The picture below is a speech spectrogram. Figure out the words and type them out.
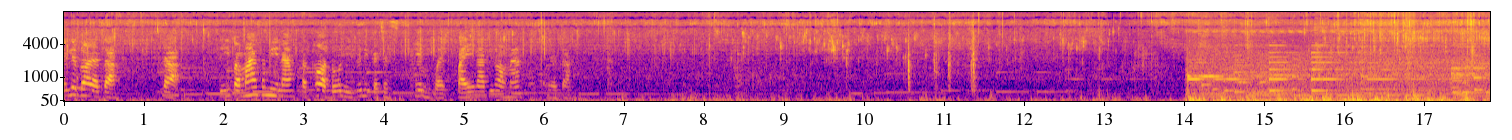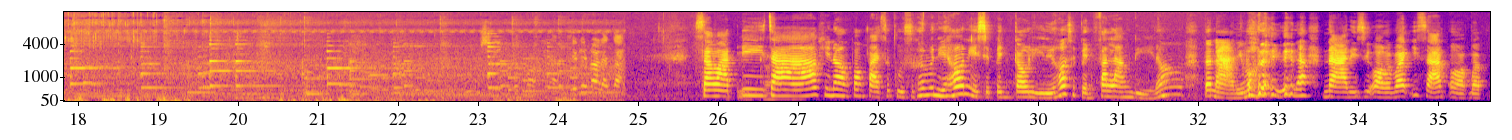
เรียบร้อยแล้วจ้ะจ้ะสีประมาณสมีนะแต่ทอดโดนอีกก็นี่ก็จะเข้มไปไปนะพี่น้องนะเนี่ยจ้ะ สวัสดีจ้าพี่น้องปองปายสกุลสุขวันนี้เฮานี่สิเป็นเกาหลีหรือเฮาสิเป็นฝรั่งดีเนาะแต่หนานี่บ่ได้เลยนะหนานี่สิออกแบบว่าอีสานออกแบบ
